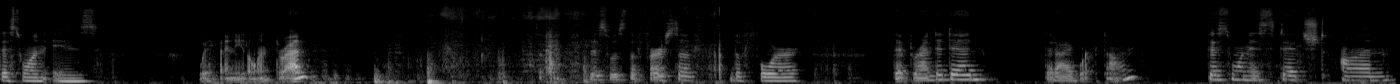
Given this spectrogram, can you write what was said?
this one is with a needle and thread. This was the first of the four that Brenda did that I worked on. This one is stitched on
